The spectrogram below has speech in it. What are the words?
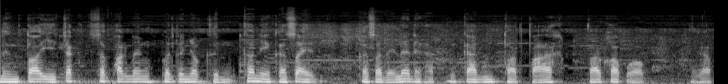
หนึ่งต่ออีกจักสักพักหนึ่งเพิ่นก็ยกขึ้นครานี้ก็ใส่ ก็สอนได้เลยนะครับ การถอดฝาฝาครอบออกนะครับ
